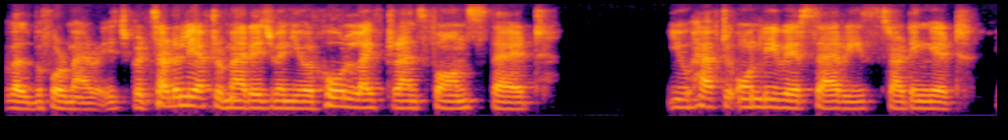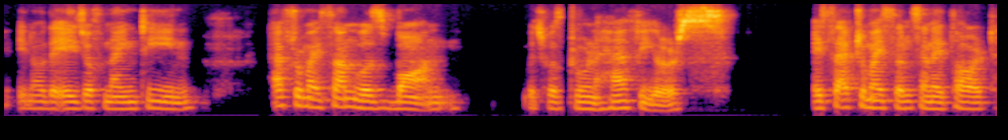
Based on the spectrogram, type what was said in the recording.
well, before marriage. But suddenly, after marriage, when your whole life transforms, that you have to only wear saris starting at you know the age of 19 after my son was born which was two and a half years i sat to myself and i thought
